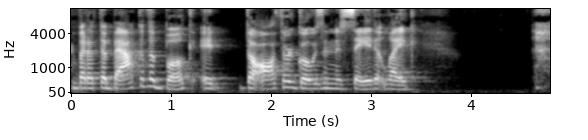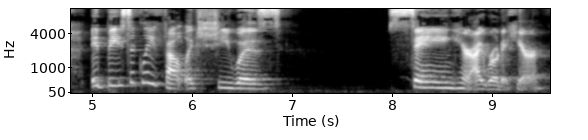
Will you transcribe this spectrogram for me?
but at the back of the book, it the author goes in to say that like it basically felt like she was saying here, I wrote it here.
